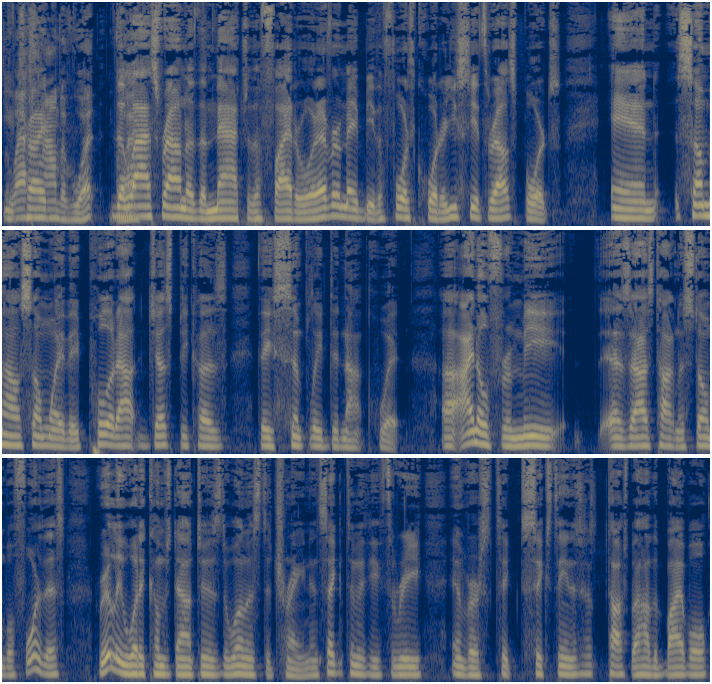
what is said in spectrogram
The you last tried- round of what? the last round of the match or the fight or whatever it may be, the fourth quarter. You see it throughout sports, and somehow, some way, they pull it out just because they simply did not quit. Uh, I know for me, as I was talking to Stone before this, really what it comes down to is the willingness to train. In 2 Timothy 3 and verse 16, it talks about how the Bible,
